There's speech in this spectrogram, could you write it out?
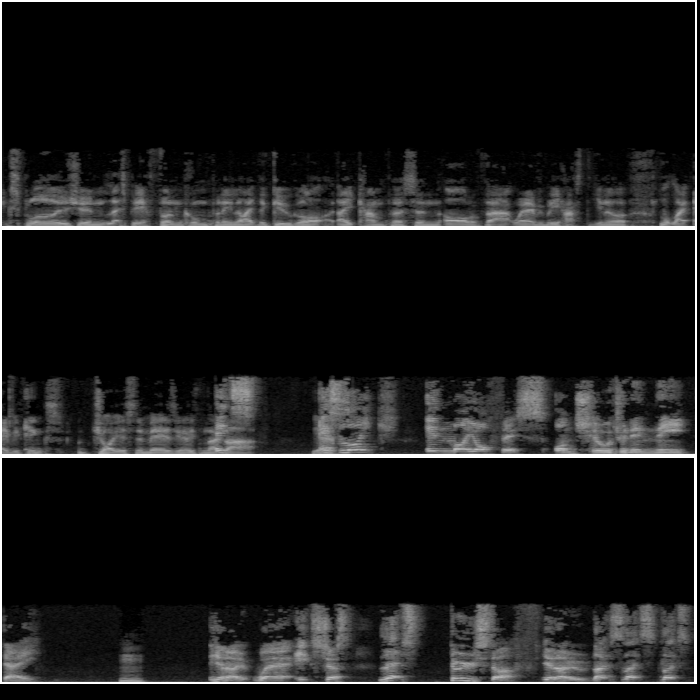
explosion. Let's be a fun company like the Google campus and all of that, where everybody has to, you know, look like everything's joyous and amazing, anything like It's- that. Yeah. It's like in my office on Children in Need Day. Hmm. You know, where it's just let's do stuff. You know, let's let's let's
